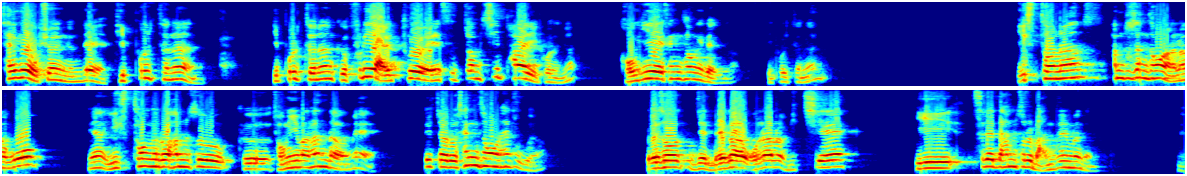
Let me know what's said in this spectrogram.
세 개의 옵션이 있는데 디폴트는 디폴트는 그 free r2s.c 파일이 있거든요. 거기에 생성이 되고요. 디폴트는 익스턴은 함수 생성을 안 하고 그냥 익스턴으로 함수 그 정의만 한 다음에 실제로 생성을 해주고요. 그래서 이제 내가 원하는 위치에 이 스레드 함수를 만들면 됩니다. 네.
